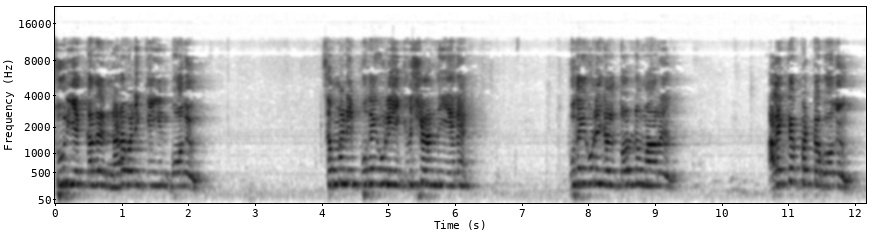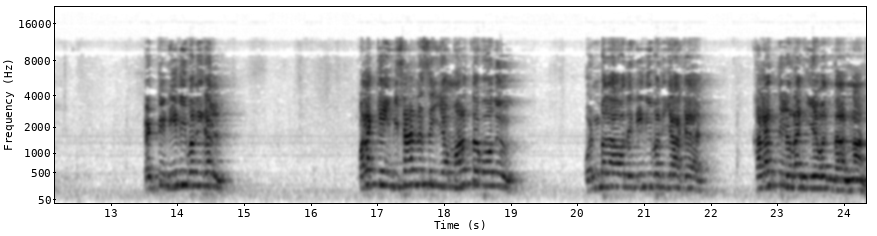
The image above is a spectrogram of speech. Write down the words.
சூரிய கதிர் நடவடிக்கையின் போது செம்மணி புதைகுழி கிருஷாந்தி என புதைகுழிகள் தோண்டுமாறு அழைக்கப்பட்ட போது எட்டு நீதிபதிகள் வழக்கை விசாரணை செய்ய மறுத்த போது ஒன்பதாவது நீதிபதியாக களத்தில் இறங்கியவன் தான் நான்.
